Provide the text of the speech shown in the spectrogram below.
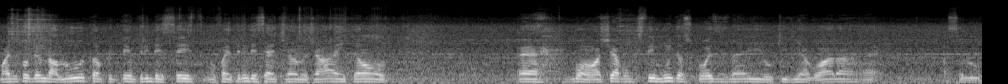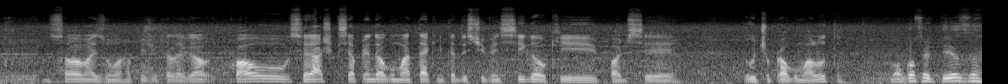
mas eu estou dentro da luta, tenho 36, vou fazer 37 anos já, então é, bom, acho que já conquistei muitas coisas, né? E o que vem agora é a ser lucro. Só mais uma rapidinho que é legal. Qual você acha que você aprendeu alguma técnica do Steven Seagal que pode ser útil para alguma luta? Bom, com certeza,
